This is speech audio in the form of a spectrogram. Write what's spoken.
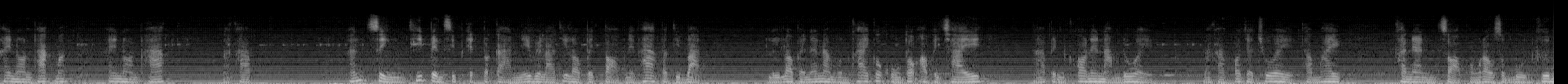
ให้นอนพักมากให้นอนพัก นั้นสิ่งที่เป็น 11 ประการนี้เวลาที่เราไปตอบในภาคปฏิบัติ หรือเราไปแนะนำคนไข้ก็คงต้องเอาไปใช้นะเป็นข้อแนะนำด้วยนะครับ ก็จะช่วยทำให้คะแนนสอบของเราสมบูรณ์ขึ้น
